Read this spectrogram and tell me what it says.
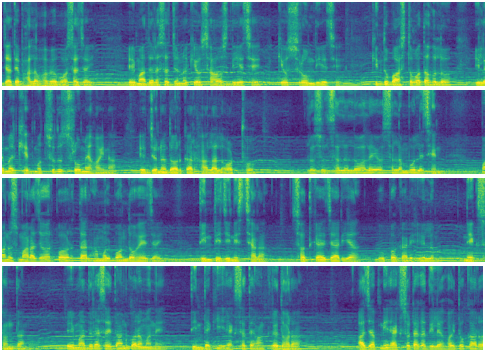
যাতে ভালোভাবে বসা যায়। এই মাদ্রাসার জন্য কেউ সাহস দিয়েছে, কেউ শ্রম দিয়েছে। কিন্তু বাস্তবতা হলো, ইলমের খেদমত শুধু শ্রমে হয় না, এর জন্য দরকার হালাল অর্থ। রসুল সাল্লু আলাইসাল্লাম বলেছেন, মানুষ মারা যাওয়ার পর তার আমল বন্ধ হয়ে যায়, তিনটি জিনিস ছাড়া সৎকায় জারিয়া, উপকারী এলম নেক সন্তান। এই মাদ্রাসায় দান করা মানে তিনটা কি একসাথে আঁকড়ে ধরা। আজ আপনি একশো টাকা দিলে হয়তো কারও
